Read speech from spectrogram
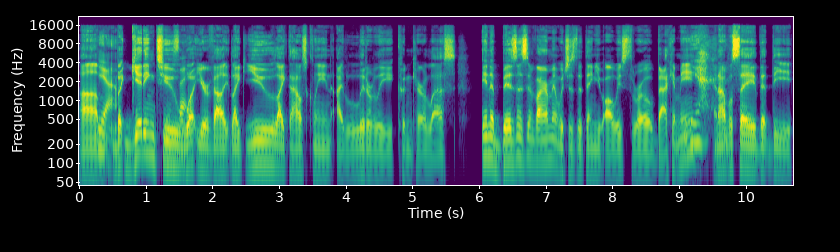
Um, Yeah. But getting to Insane. what your value, like you like the house clean, I literally couldn't care less. In a business environment, which is the thing you always throw back at me, Yeah. and I will say that the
